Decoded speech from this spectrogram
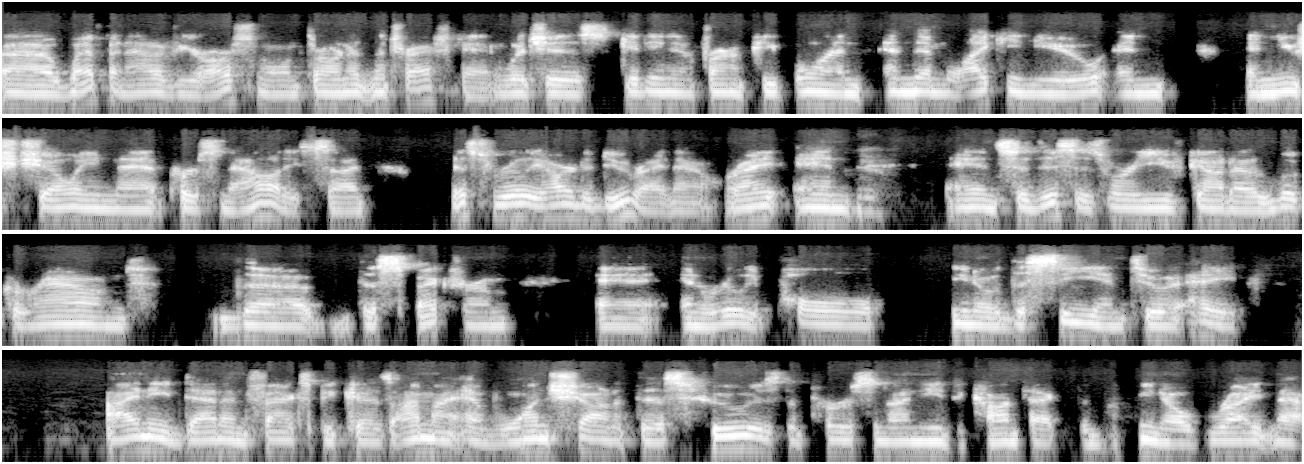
uh, weapon out of your arsenal and thrown it in the trash can, which is getting in front of people and and them liking you and and you showing that personality side. It's really hard to do right now, right? And. And so this is where you've got to look around the the spectrum and and really pull you know the C into it. Hey, I need data and facts because I might have one shot at this. Who is the person I need to contact, you know, right now?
